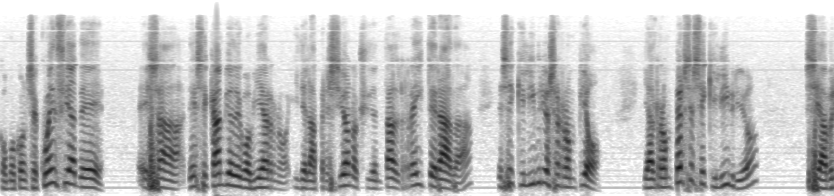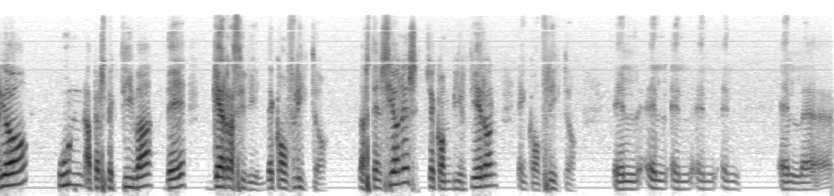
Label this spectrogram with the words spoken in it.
como consecuencia de, esa, de ese cambio de gobierno y de la presión occidental reiterada, ese equilibrio se rompió. Y al romperse ese equilibrio, se abrió una perspectiva de guerra civil, de conflicto. Las tensiones se convirtieron en conflicto el, eh,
